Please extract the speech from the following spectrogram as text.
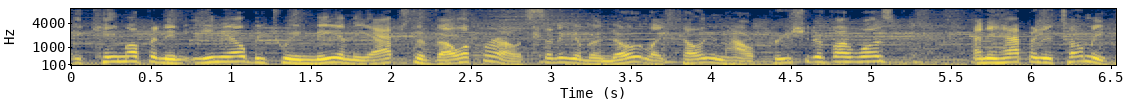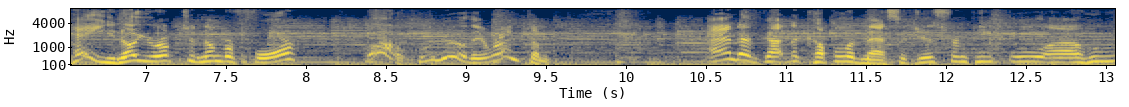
it came up in an email between me and the app's developer. I was sending him a note, like telling him how appreciative I was, and he happened to tell me, hey, you know you're up to number four? Whoa, who knew? They ranked them. And I've gotten a couple of messages from people uh, who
